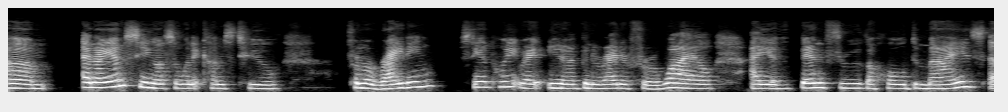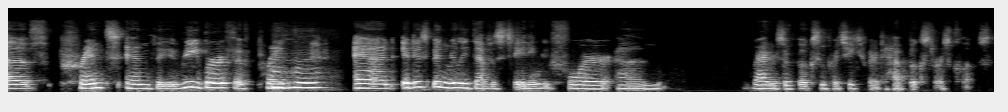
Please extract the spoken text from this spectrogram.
um, and i am seeing also when it comes to from a writing standpoint right you know i've been a writer for a while. I have been through the whole demise of print and the rebirth of print. Mhm. and it has been really devastating for um, writers of books in particular to have bookstores closed.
